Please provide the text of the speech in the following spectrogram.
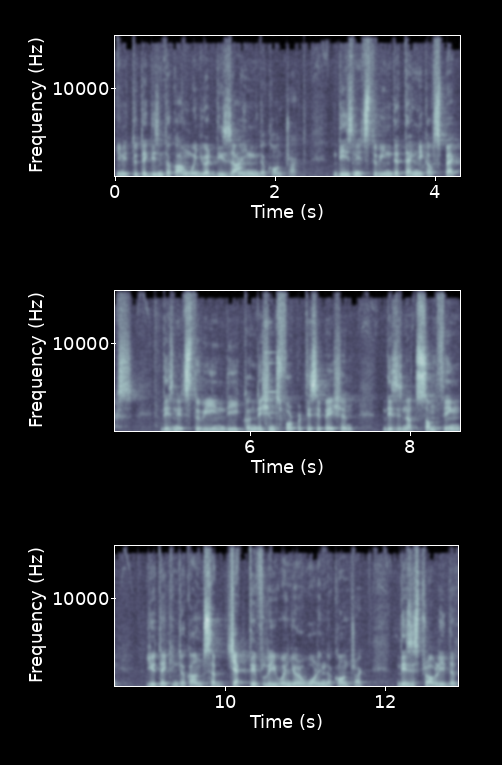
You need to take this into account when you are designing the contract. This needs to be in the technical specs. This needs to be in the conditions for participation. This is not something you take into account subjectively when you're awarding the contract. This is probably the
